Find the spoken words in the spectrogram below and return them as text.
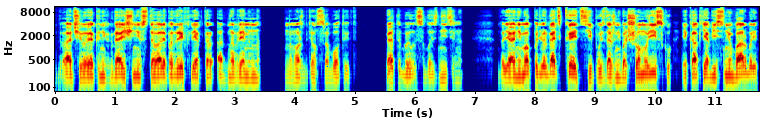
Два человека никогда еще не вставали под рефлектор одновременно, но, может быть, он сработает. Это было соблазнительно. Но я не мог подвергать Кэти, пусть даже небольшому риску, и как я объясню Барбаре?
